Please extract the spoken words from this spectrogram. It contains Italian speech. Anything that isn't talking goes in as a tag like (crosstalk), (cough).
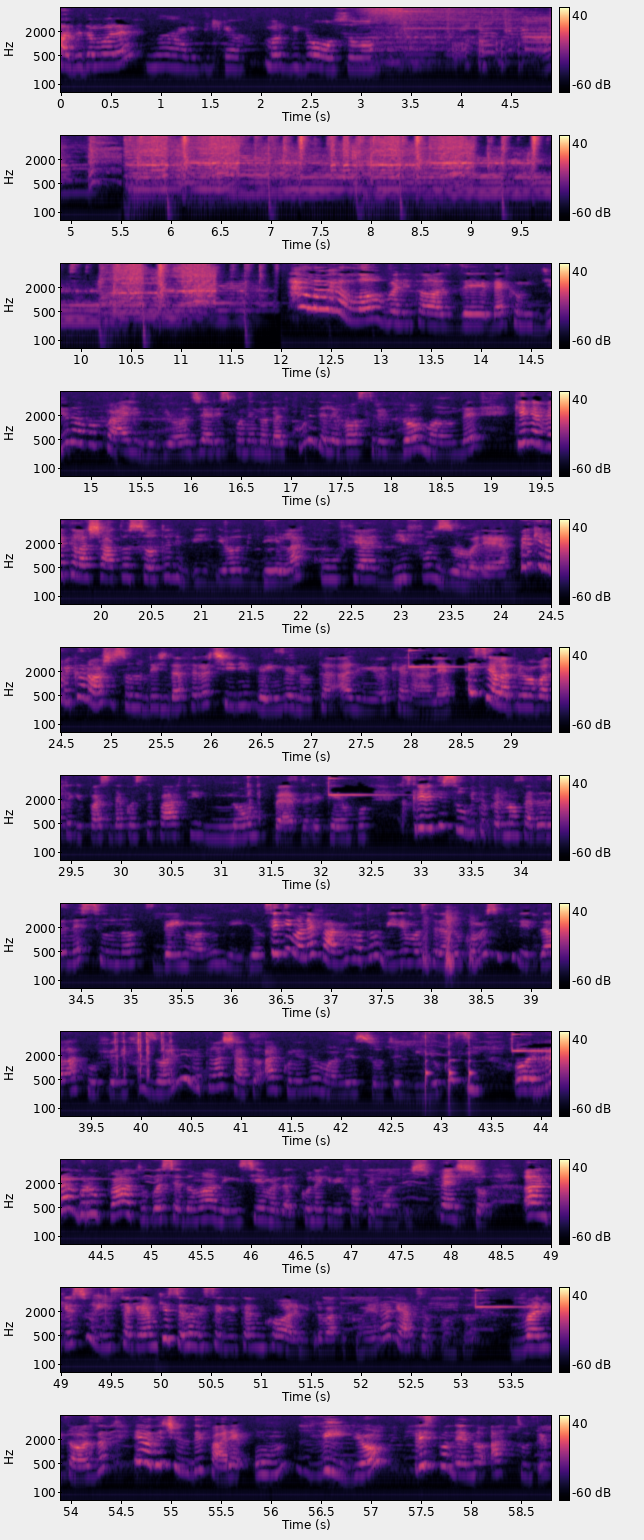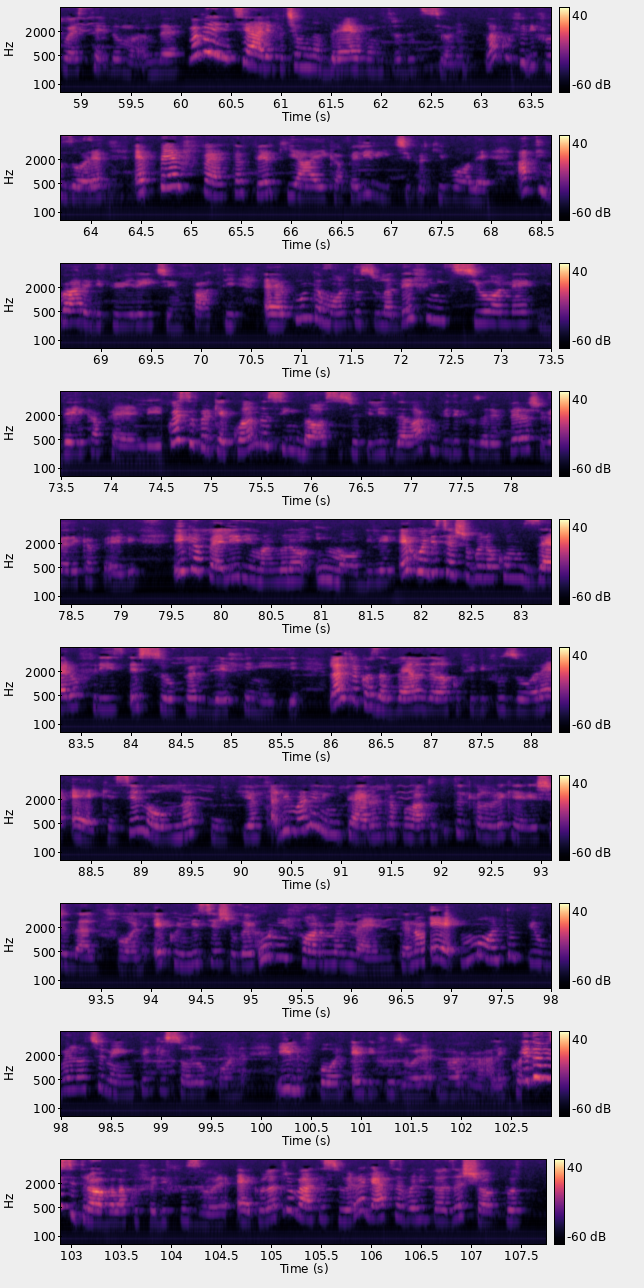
morbido, amore? Morbido. Morbidoso. (laughs) vanitose ed eccomi di nuovo qua il video di oggi rispondendo ad alcune delle vostre domande che mi avete lasciato sotto il video della cuffia diffusore. Per chi non mi conosce sono Brigida Ferracini, benvenuta al mio canale. E se è la prima volta che passi da queste parti non perdere tempo, iscriviti subito per non perdere nessuno dei nuovi video. Settimane fa vi ho fatto un video mostrando come si utilizza la cuffia diffusore e mi avete lasciato alcune domande sotto il video così ho raggruppato queste domande insieme ad alcune che mi fate molto spesso anche su Instagram che se non mi seguite ancora mi trovate come ragazzi appunto vanitosa e ho deciso di fare un video rispondendo a tutte queste domande. Ma per iniziare facciamo una breve introduzione. La cuffia diffusore è perfetta per chi ha i capelli ricci, per chi vuole attivare di più i ricci, infatti eh, punta molto sulla definizione dei capelli. Questo perché quando si indossa, si utilizza la cuffia diffusore per asciugare i capelli, i capelli rimangono immobili e quindi si asciugano con zero frizz e super definiti. L'altra cosa bella della cuffia diffusore è che se ho una cuffia rimane all'interno intrappolato tutto il calore che esce dal phone e quindi si asciuga uniformemente no? e molto più velocemente che solo con il phone e diffusore normale. E dove si trova la cuffia diffusore? Ecco, la trovate su ragazzavanitosashop.com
